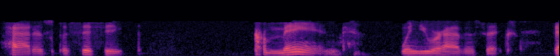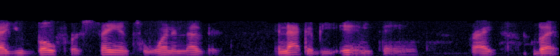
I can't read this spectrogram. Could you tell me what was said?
had a specific command when you were having sex that you both were saying to one another, and that could be anything, right? But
